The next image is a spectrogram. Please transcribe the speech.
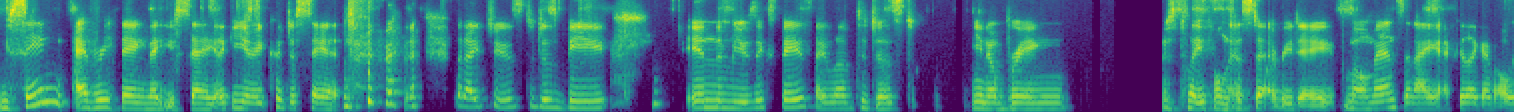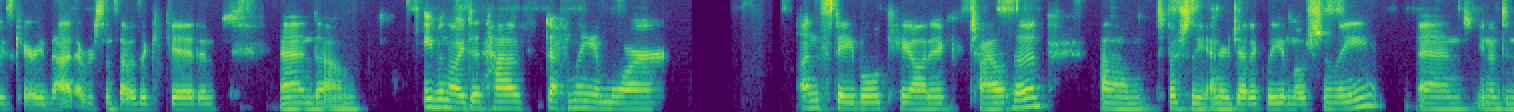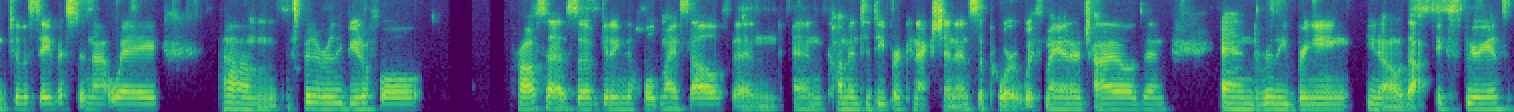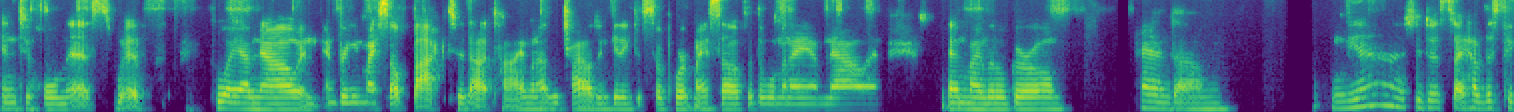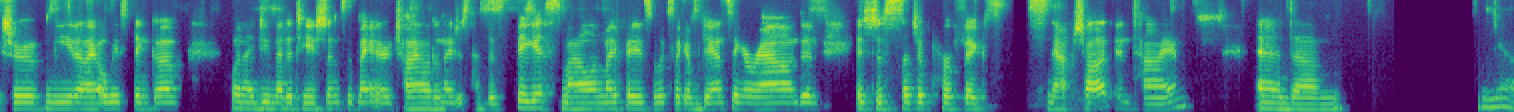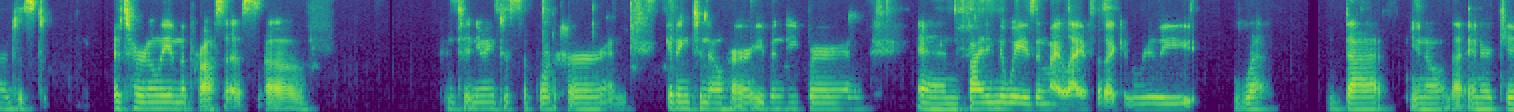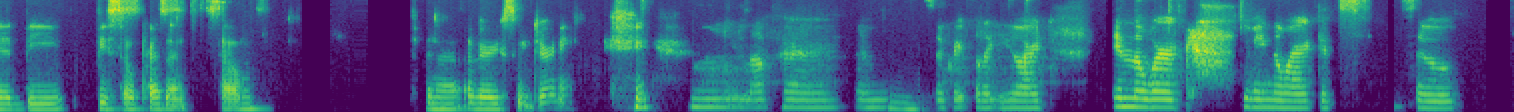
you sing everything that you say. Like, you know, you could just say it, but I choose to just be in the music space. I love to just, you know, bring just playfulness to everyday moments. And I, I feel like I've always carried that ever since I was a kid. And, and, um, even though I did have definitely a more unstable, chaotic childhood, um, especially energetically, emotionally, and you know didn't feel the safest in that way. Um, it's been a really beautiful process of getting to hold myself and and come into deeper connection and support with my inner child and and really bringing you know that experience into wholeness with who I am now and, and bringing myself back to that time when I was a child and getting to support myself with the woman I am now and and my little girl. And um yeah, she just I have this picture of me that I always think of when I do meditations with my inner child and I just have the biggest smile on my face. It looks like I'm dancing around and it's just such a perfect snapshot in time. And um yeah, just eternally in the process of continuing to support her and getting to know her even deeper and and finding the ways in my life that I can really let that you know that inner kid be be so present. So it's been a, a very sweet journey. Mm, love her. I'm mm. so grateful that you are in the work doing the work. It's so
